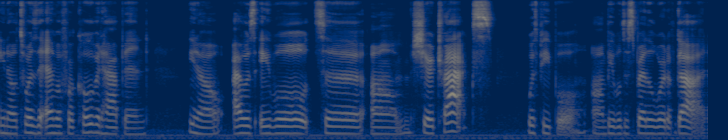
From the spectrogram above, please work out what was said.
you know, towards the end before COVID happened, you know, I was able to um, share tracks with people, um, be able to spread the word of God.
